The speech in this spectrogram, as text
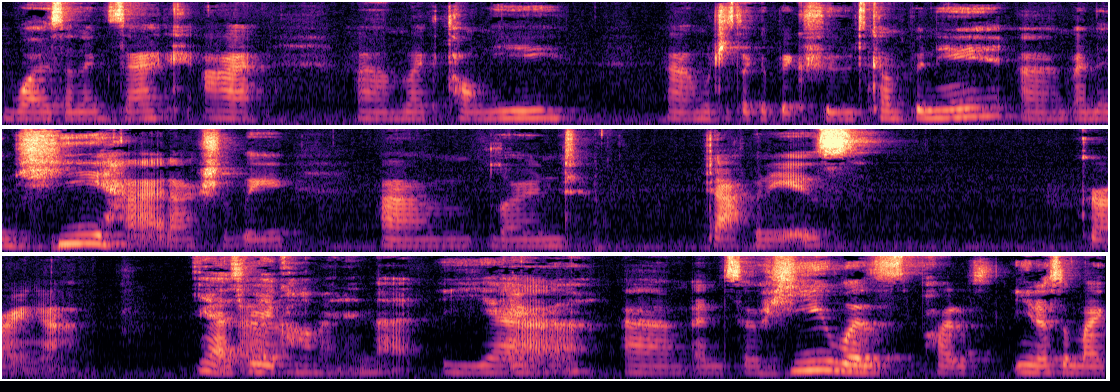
was an exec at um, like Tongyi, um, which is like a big food company, um, and then he had actually um, learned Japanese growing up. Yeah, it's very um, common in that. Yeah, um, and so he was part of you know. So my,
